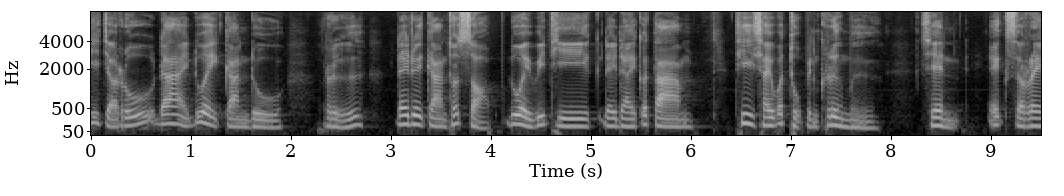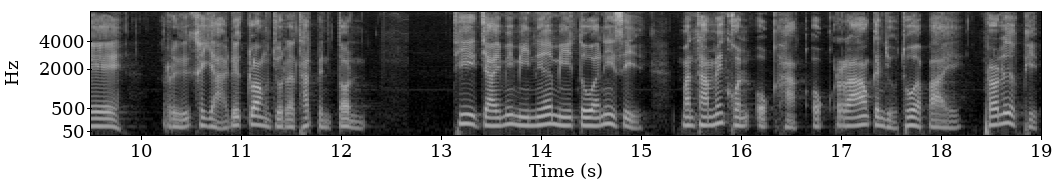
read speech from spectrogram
ที่จะรู้ได้ด้วยการดู หรือได้ด้วยการทดสอบด้วยวิธีใด ๆ ก็ตาม ที่ใช้วัตถุเป็นเครื่องมือ เช่นเอ็กซเรย์หรือขยายด้วยกล้องจุลทรรศน์เป็นต้น ที่ใจไม่มีเนื้อมีตัวนี่สิ มันทำให้คนอกหักอกร้าวกันอยู่ทั่วไป เพราะเลือกผิด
